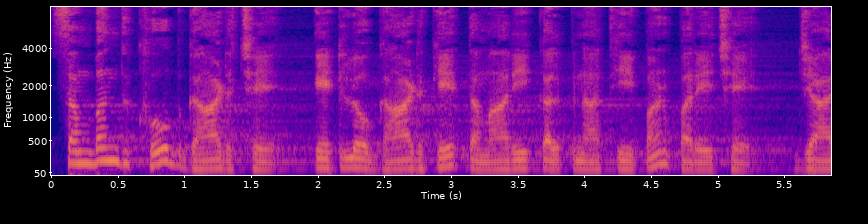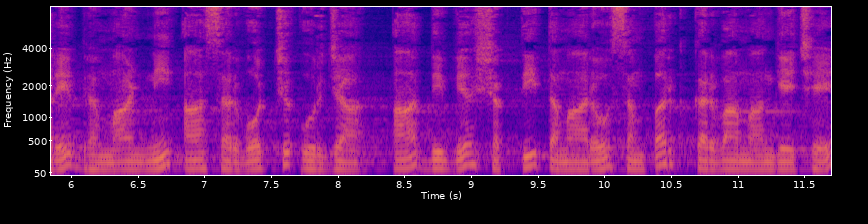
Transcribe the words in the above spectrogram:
સંબંધ ખૂબ ગાઢ છે, એટલો ગાઢ કે તમારી કલ્પનાથી પણ પરે છે. જ્યારે બ્રહ્માંડની આ સર્વોચ્ચ ઊર્જા, આ દિવ્ય શક્તિ તમારો સંપર્ક કરવા માંગે છે,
